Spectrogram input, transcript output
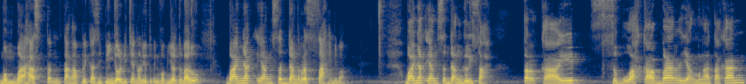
membahas tentang aplikasi pinjol di channel YouTube Info Pinjol terbaru banyak yang sedang resah ini Bang. Banyak yang sedang gelisah terkait sebuah kabar yang mengatakan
